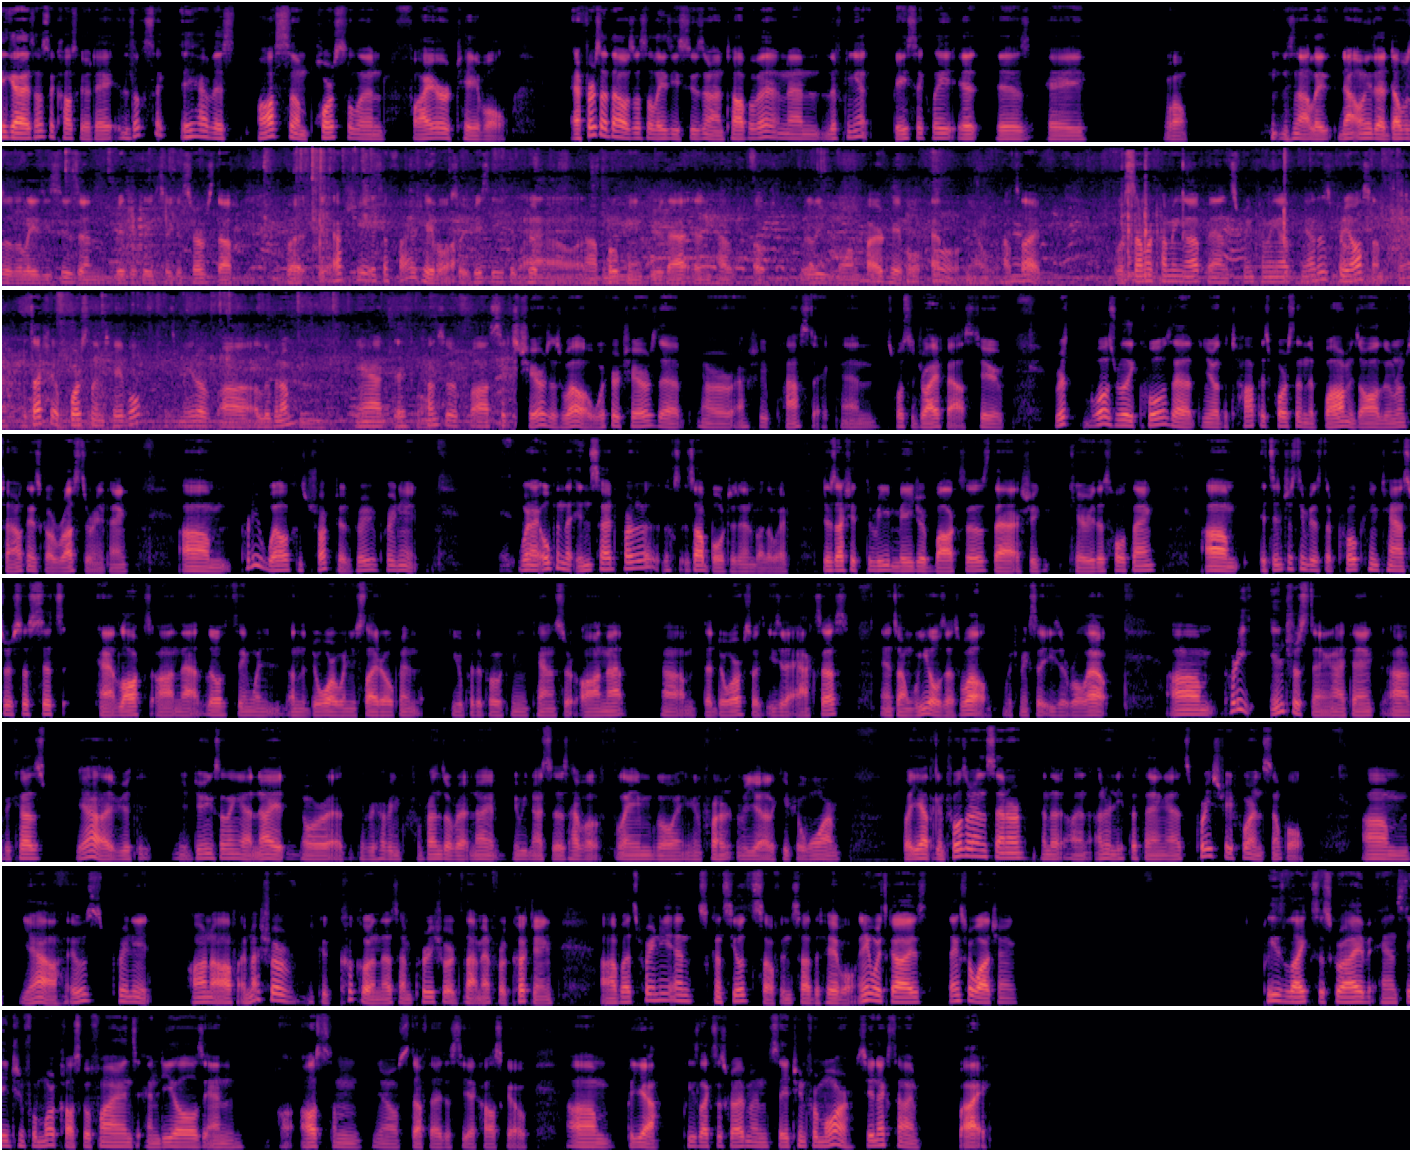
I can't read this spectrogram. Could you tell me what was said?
Hey guys, how's the Costco day? It looks like they have this awesome porcelain fire table. At first I thought it was just a lazy Susan on top of it, and then lifting it, basically it is a, well, it's not lazy, not only that doubles as a lazy Susan, basically so you can serve stuff, but it actually it's a fire table, so you basically you can put uh, propane through that and have a really warm fire table at, you know, outside with summer coming up and spring coming up, yeah, this is pretty awesome. It's actually a porcelain table. It's made of uh, aluminum, mm. and it comes with uh, six chairs as well, wicker chairs that are actually plastic and supposed to dry fast too. What was really cool is that you know the top is porcelain, the bottom is all aluminum, so I don't think it's gonna rust or anything. Um, pretty well constructed, pretty pretty neat. When I open the inside part of it, it's all bolted in, by the way. There's actually three major boxes that actually carry this whole thing. Um, it's interesting because the propane canister just sits and locks on that little thing when on the door. When you slide it open, you can put the propane canister on that um, the door, so it's easy to access, and it's on wheels as well, which makes it easy to roll out. Um, pretty interesting, I think, uh, because yeah, if you're, th- you're doing something at night, or at, if you're having friends over at night, it'd be nice to just have a flame going in front of you to keep you warm. But yeah, the controls are in the center and the uh, underneath the thing, and it's pretty straightforward and simple. Um, yeah, it was pretty neat. On off. I'm not sure if you could cook on this. I'm pretty sure it's not meant for cooking. Uh, but it's pretty neat and it's concealed itself inside the table. Anyways, guys, thanks for watching. Please like, subscribe, and stay tuned for more Costco finds and deals and awesome, you know, stuff that I just see at Costco. Um, but yeah, please like, subscribe, and stay tuned for more. See you next time. Bye.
